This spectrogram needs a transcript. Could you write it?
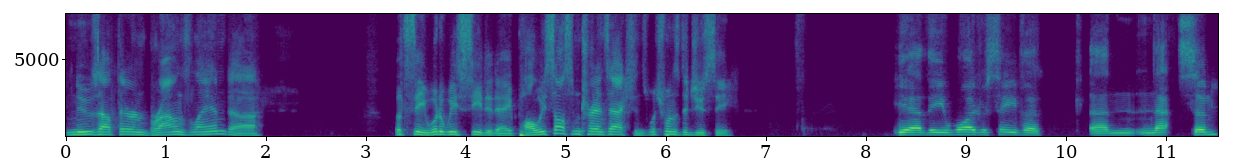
news out there in Browns land? Uh, let's see. What do we see today, Paul? We saw some transactions. Which ones did you see? Yeah, the wide receiver uh, Natson.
